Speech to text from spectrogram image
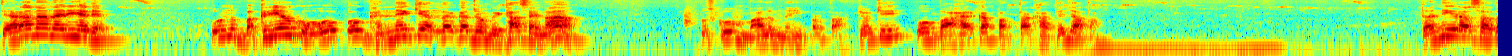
तेराना नहीं है उन बकरियों को वो गन्ने के अंदर का जो मिठास है ना उसको मालूम नहीं पड़ता क्योंकि वो बाहर का पत्ता खाते जाता तनी रसद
